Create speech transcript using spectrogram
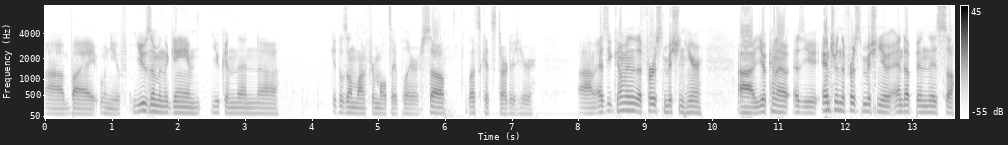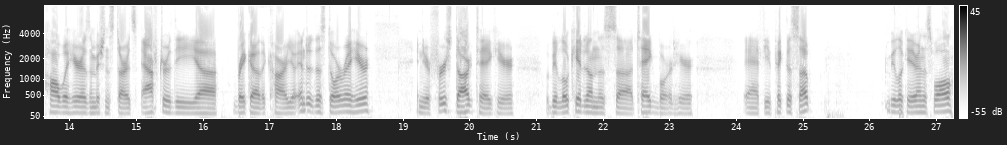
uh, by when you use them in the game. You can then uh, get those unlocked for multiplayer. So let's get started here. Um, as you come into the first mission here, uh, you'll kind of, as you enter in the first mission, you'll end up in this uh, hallway here as the mission starts. After the uh, break out of the car, you'll enter this door right here, and your first dog tag here will be located on this uh, tag board here. And if you pick this up, be looking here on this wall,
